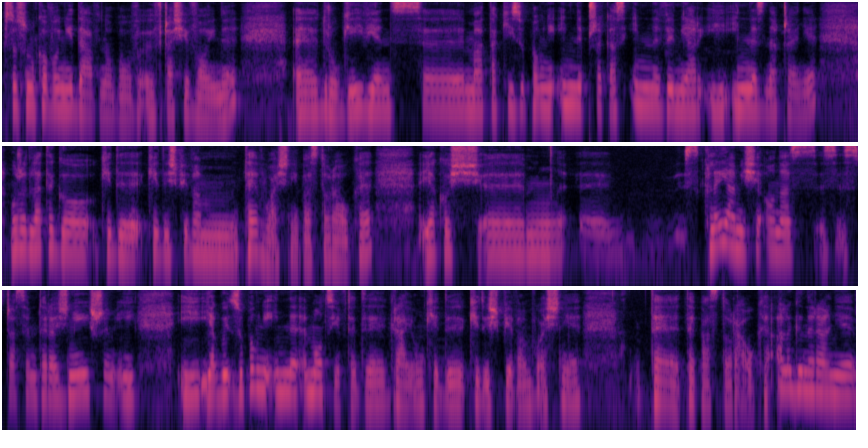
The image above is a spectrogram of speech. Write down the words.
stosunkowo niedawno, bo w, czasie wojny e, drugiej, więc e, ma taki zupełnie inny przekaz, inny wymiar i inne znaczenie. Może dlatego, kiedy, kiedy śpiewam tę właśnie pastorałkę, jakoś... e, skleja mi się ona z, z, z czasem teraźniejszym i, i jakby zupełnie inne emocje wtedy grają, kiedy, kiedy śpiewam właśnie tę pastorałkę. Ale generalnie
